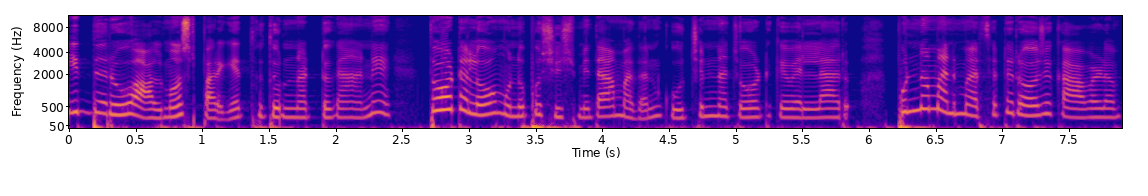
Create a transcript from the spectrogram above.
ఇద్దరూ ఆల్మోస్ట్ పరిగెత్తుతున్నట్టుగానే తోటలో మునుపు సుష్మిత మదన్ కూర్చున్న చోటుకి వెళ్ళారు పున్నమని మరుసటి రోజు కావడం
